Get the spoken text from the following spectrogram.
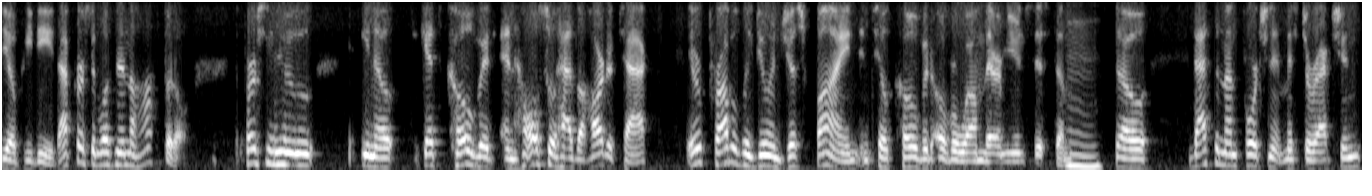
COPD. That person wasn't in the hospital. The person who, you know, gets COVID and also has a heart attack, they were probably doing just fine until COVID overwhelmed their immune system. Hmm. So that's an unfortunate misdirection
